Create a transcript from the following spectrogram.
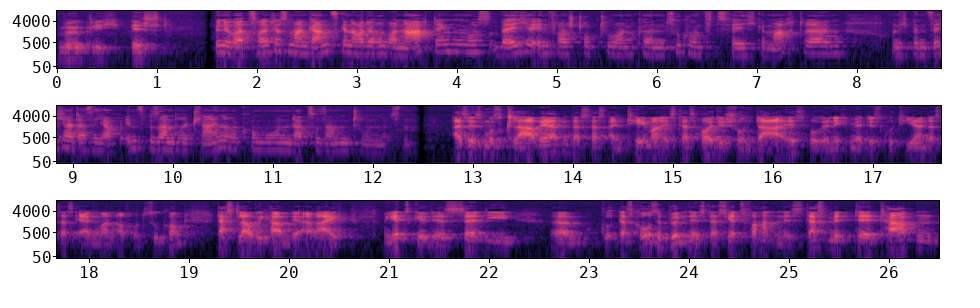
möglich ist. Ich bin überzeugt, dass man ganz genau darüber nachdenken muss, welche Infrastrukturen können zukunftsfähig gemacht werden. Und ich bin sicher, dass sich auch insbesondere kleinere Kommunen da zusammentun müssen. Also es muss klar werden, dass das ein Thema ist, das heute schon da ist, wo wir nicht mehr diskutieren, dass das irgendwann auf uns zukommt. Das, glaube ich, haben wir erreicht. Und jetzt gilt es, äh, die, ähm, das große Bündnis, das jetzt vorhanden ist, das mit äh, Taten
